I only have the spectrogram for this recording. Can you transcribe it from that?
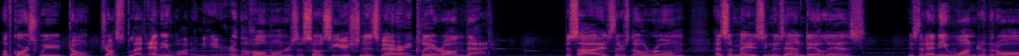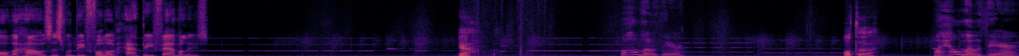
Of course, we don't just let anyone in here. The Homeowners Association is very clear on that. Besides, there's no room, as amazing as Andale is. Is it any wonder that all the houses would be full of happy families? Yeah, Well, hello there. Malta. Why, hello there.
